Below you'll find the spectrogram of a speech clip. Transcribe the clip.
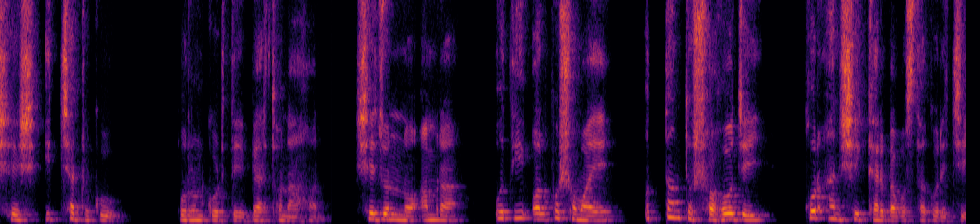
শেষ ইচ্ছাটুকু পূরণ করতে ব্যর্থ না হন। সেজন্য আমরা অতি অল্প সময়ে অত্যন্ত সহজেই কোরআন শিক্ষার ব্যবস্থা করেছি।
